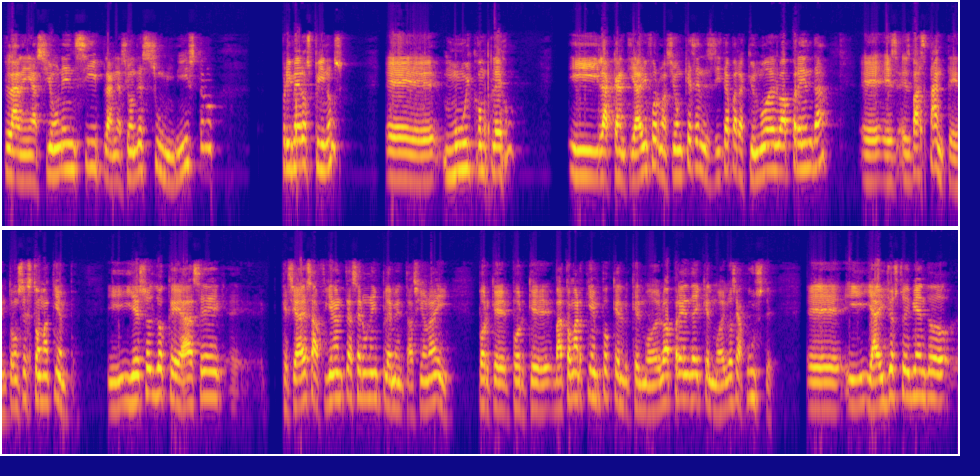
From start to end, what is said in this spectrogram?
planeación en sí, planeación de suministro, primeros pinos, eh, muy complejo, y la cantidad de información que se necesita para que un modelo aprenda eh, es, bastante, entonces toma tiempo. Y, eso es lo que hace eh, que sea desafiante hacer una implementación ahí, porque, porque va a tomar tiempo que el, que el modelo aprenda y que el modelo se ajuste. Y, ahí yo estoy viendo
